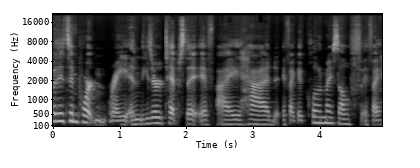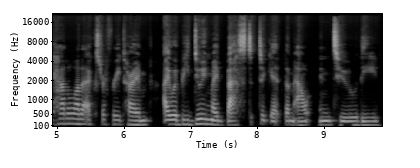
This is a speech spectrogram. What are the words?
but it's important, right? And these are tips that if I had, if I could clone myself, if I had a lot of extra free time, I would be doing my best to get them out into the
